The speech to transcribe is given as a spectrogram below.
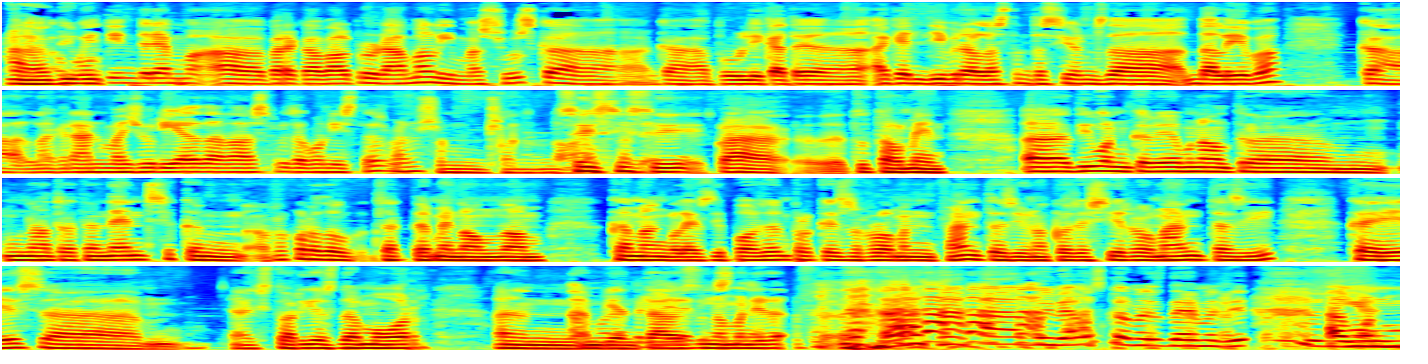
Uh, Avui tindrem, uh, per acabar el programa, l'Imma Sus, que, que ha publicat uh, aquest llibre, Les tentacions de, de l'Eva, que la gran majoria de les protagonistes bueno, són, són dones. Sí, sí, també. sí, clar, eh, totalment. Uh, diuen que ve una altra, una altra tendència, que no recordo exactament el nom que en anglès hi posen, però que és Roman Fantasy, una cosa així, Romantasy, que és uh, històries d'amor ambientades d'una manera... Vull veus com estem així? Amb un,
